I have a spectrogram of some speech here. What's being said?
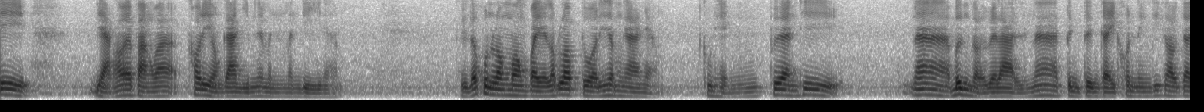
ที่อยากเล่าให้ฟังว่าข้อดีของการยิ้มเนี่ยมันมันดีนะครับหรือถ้าคุณลองมองไปรอบๆตัวที่ทำงานอย่าง คุณเห็นเพื่อนที่หน้าบึ้งตลอดเวลาหรือหน้าตึงๆกับอีกคนหนึ่งที่เขาจะ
